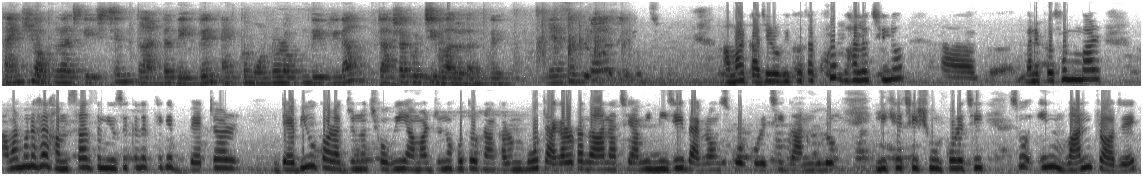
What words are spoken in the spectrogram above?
থ্যাংক ইউ আপনারা আজকে এসেছেন গানটা দেখবেন একদম অন্যরকম দেখবি না আশা করছি ভালো লাগবে. আমার কাজের অভিজ্ঞতা খুব ভালো ছিল আহ, মানে প্রথমবার আমার মনে হয় হামসাজ দ্য মিউজিক্যালের থেকে বেটার ডেবিউ করার জন্য ছবি আমার জন্য হতো না, কারণ মোট এগারোটা গান আছে। আমি নিজেই ব্যাকগ্রাউন্ড স্কোর করেছি, গানগুলো লিখেছি, সুর করেছি। সো ইন ওয়ান প্রজেক্ট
